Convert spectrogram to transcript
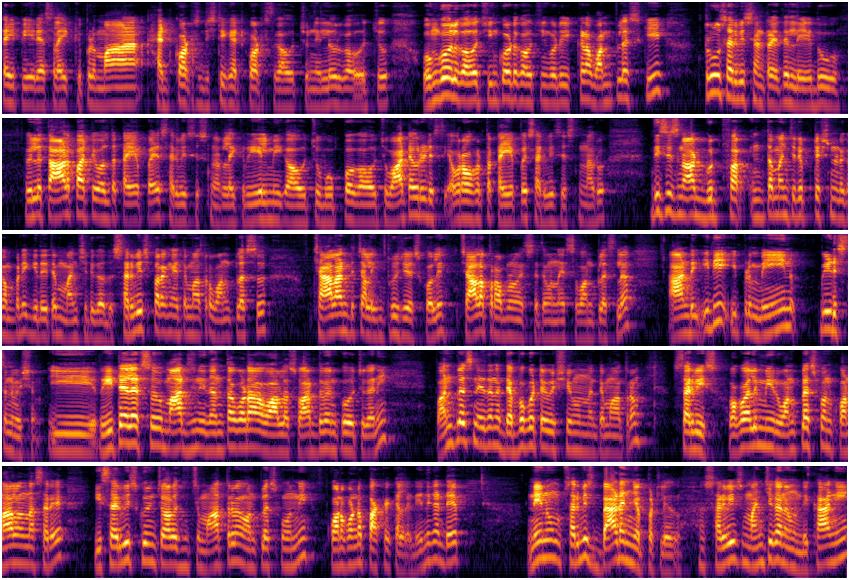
టైప్ ఏరియాస్ లైక్ ఇప్పుడు మా headquarters district headquarters కావచ్చు నెల్లూరు కావచ్చు ఒంగోలు కావచ్చు ఇంకోటి కావచ్చు ఇంకోటి. ఇక్కడ వన్ ప్లస్కి ట్రూ సర్వీస్ సెంటర్ అయితే లేదు. వీళ్ళు థర్డ్ పార్టీ వాళ్ళతో టైప్ అయ్యి సర్వీస్ ఇస్తున్నారు. లైక్ రియల్మీ కావచ్చు ఒప్పో కావచ్చు వాట్ ఎవర్ ఇట్ ఇస్ ఎవరో ఒకరితో టైప్ అయ్యి సర్వీస్ ఇస్తున్నారు. This is not good for ఇంత మంచి రెప్యుటేషన్ ఉన్న కంపెనీకి ఇదైతే మంచిది కాదు. సర్వీస్ పరంగా అయితే మాత్రం వన్ ప్లస్ చాలా అంటే చాలా ఇంప్రూవ్ చేసుకోవాలి. చాలా ప్రాబ్లమ్స్ అయితే ఉన్నాయి వన్ ప్లస్లో అండ్ ఇది ఇప్పుడు మెయిన్ పీడిస్తున్న విషయం. ఈ రీటైలర్స్ మార్జిన్ ఇదంతా కూడా వాళ్ళ స్వార్థం అనుకోవచ్చు కానీ వన్ ప్లస్ని ఏదైనా దెబ్బ కొట్టే విషయం ఉందంటే మాత్రం సర్వీస్. ఒకవేళ మీరు వన్ ప్లస్ ఫోన్ కొనాలన్నా సరే ఈ సర్వీస్ గురించి ఆలోచించి మాత్రమే వన్ ప్లస్ ఫోన్ని కొనకుండా పక్కకి వెళ్ళండి. ఎందుకంటే నేను సర్వీస్ బ్యాడ్ అని చెప్పట్లేదు. సర్వీస్ మంచిగానే ఉంది. కానీ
